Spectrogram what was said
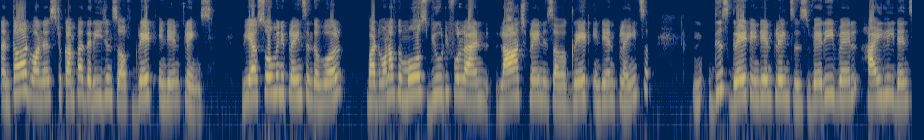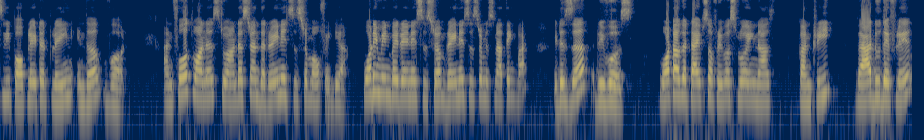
And third one is to compare the regions of Great Indian Plains. We have so many plains in the world, but one of the most beautiful and large plain is our Great Indian Plains. This Great Indian Plains is very well highly densely populated plain in the world. And fourth one is to understand the drainage system of India. What do you mean by drainage system? Drainage system is nothing but it is the rivers. What are the types of rivers flowing in our country? Where do they flow?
